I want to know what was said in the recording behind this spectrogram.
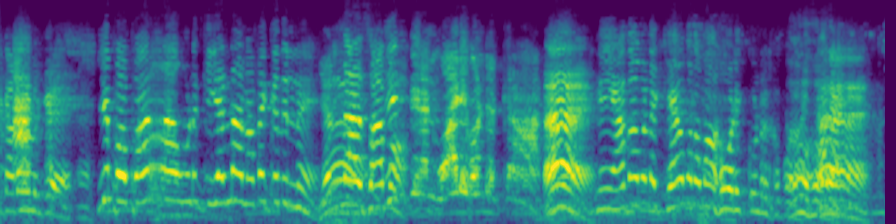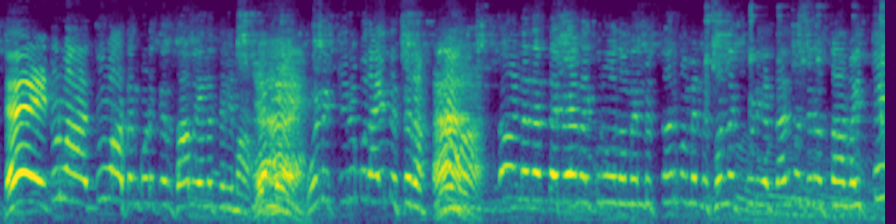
கடவுளுக்கு இப்ப பாருடா உனக்கு என்ன நடக்குதுன்னு என்ன சாபம் இந்திரன் ஓடிக்கொண்டிருக்கிறான். நீ அதை விட கேவலமாக ஓடிக்கொண்டிருக்க போற. டேய் துர்வா துர்வாசன் கொடுக்கிற சாபம் என்ன தெரியுமா? உனக்கு இருபது ஐந்து சிரம். தானதந்த வேலை குரோதம் என்று தர்மம் என்று சொல்லக்கூடிய தர்ம சிரத்தால் வைத்து.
